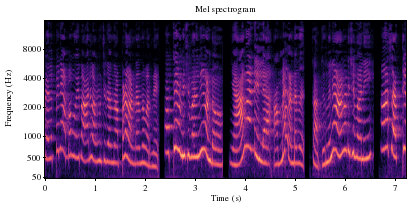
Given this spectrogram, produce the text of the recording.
വെളുപ്പിനെ അമ്മ പാൽ അപ്പഴ കണ്ടെന്ന് പറഞ്ഞേ. സത്യമാണ് ശിവാനി നീ കണ്ടോ? ഞാൻ കണ്ടില്ല. അമ്മ കണ്ടത്. സത്യം തന്നെയാണോ ശിവാനി? ആ സത്യ.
